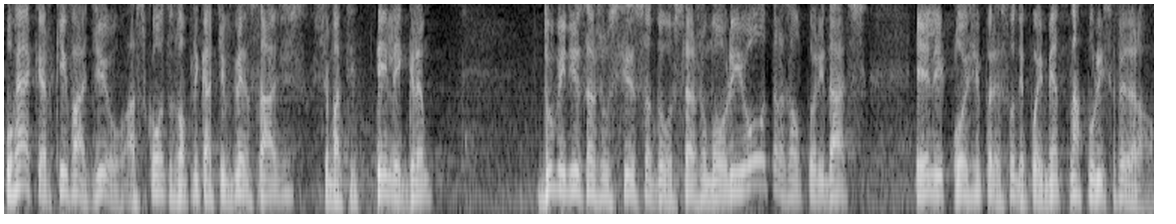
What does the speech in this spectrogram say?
O hacker que invadiu as contas do aplicativo de mensagens, chama-se Telegram, do ministro da Justiça do Sérgio Moro e outras autoridades, ele hoje prestou depoimento na Polícia Federal.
